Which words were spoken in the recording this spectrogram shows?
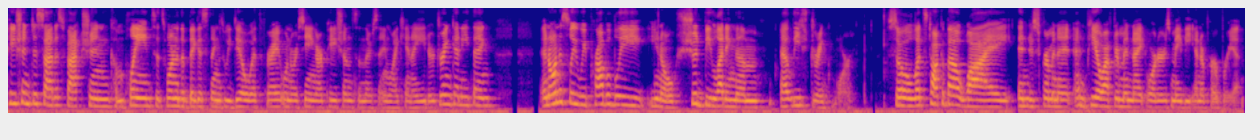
patient dissatisfaction, complaints. It's one of the biggest things we deal with, right? When we're seeing our patients and they're saying, why can't I eat or drink anything? And honestly, we probably, you know, should be letting them at least drink more. So let's talk about why indiscriminate NPO after midnight orders may be inappropriate.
